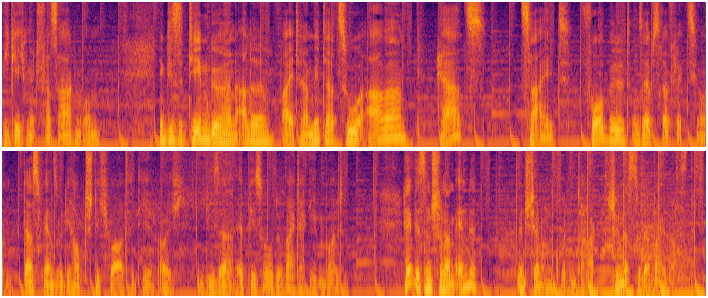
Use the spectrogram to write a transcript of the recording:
wie gehe ich mit Versagen um. Denke, diese Themen gehören alle weiter mit dazu, aber Herz, Zeit, Vorbild und Selbstreflexion, das wären so die Hauptstichworte, die ich euch in dieser Episode weitergeben wollte. Hey, wir sind schon am Ende. Ich wünsche dir noch einen guten Tag. Schön, dass du dabei warst.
